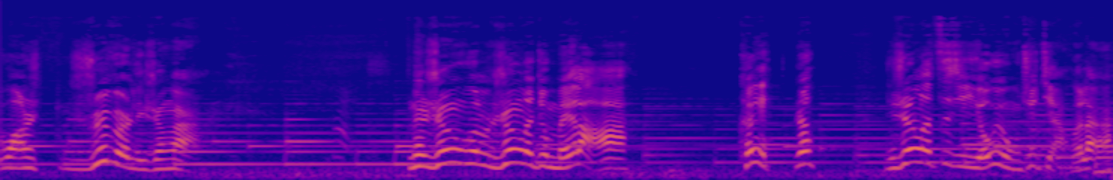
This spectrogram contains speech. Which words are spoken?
往 river 里扔啊？那扔扔了就没了啊？可以扔，你扔了自己游泳去捡回来啊。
